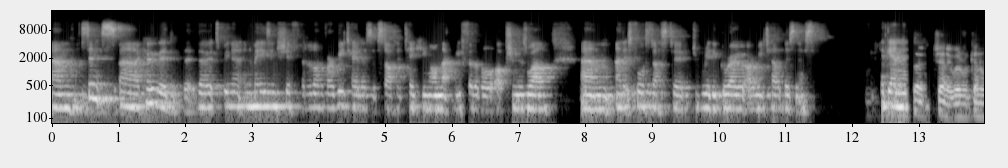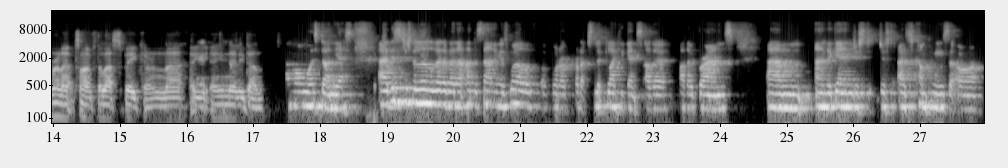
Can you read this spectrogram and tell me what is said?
Um, since uh, COVID, though, it's been an amazing shift that a lot of our retailers have started taking on that refillable option as well. Um, and it's forced us to, to really grow our retail business. Again, so Jenny, we're going to run out of time for the last speaker, and uh, are, you, are you nearly done? I'm almost done, yes. Uh, this is just a little bit of an understanding as well of, of what our products look like against other, other brands. Um, and again, just, just as companies that are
